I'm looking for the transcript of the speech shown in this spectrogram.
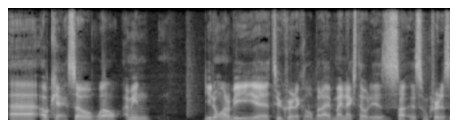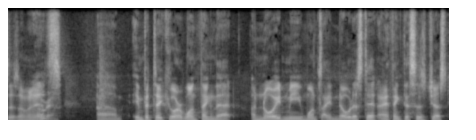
Uh okay, so well, I mean you don't want to be uh, too critical, but I, my next note is, so- is some criticism, and it's um, in particular one thing that annoyed me once I noticed it, and I think this is just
